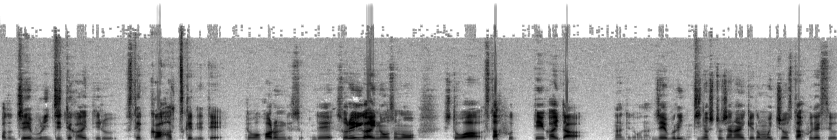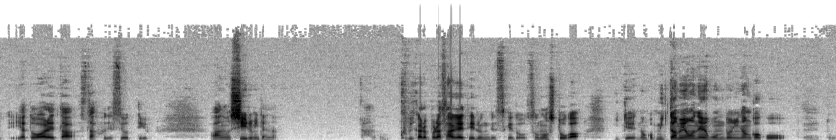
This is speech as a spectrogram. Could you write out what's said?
あと J ブリッジって書いてるステッカー貼っつけてて、で、わかるんですよ。で、それ以外のその人は、スタッフって書いたなんていうのかな、J ブリッジの人じゃないけども一応スタッフですよって、雇われたスタッフですよっていう、あの、シールみたいな、あの首からぶら下げてるんですけど、その人がいて、なんか見た目はね、本当になんかこう、えっ、ー、と、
